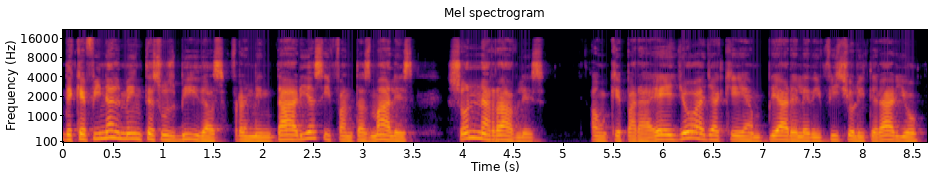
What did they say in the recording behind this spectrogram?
de que finalmente sus vidas fragmentarias y fantasmales son narrables, aunque para ello haya que ampliar el edificio literario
